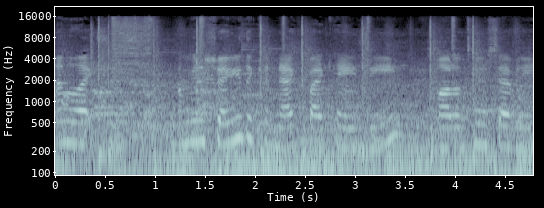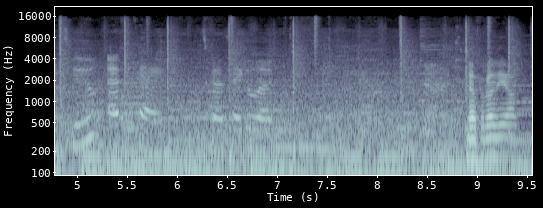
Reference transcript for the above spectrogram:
I'm Alexis. I'm going to show you the Connect by KZ Model 272 FK. Let's go take a look. Nothing on the outside?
